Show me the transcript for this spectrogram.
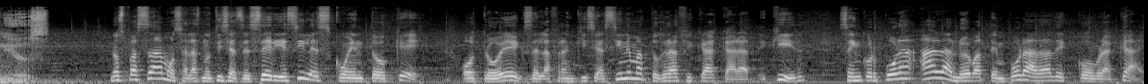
News. Nos pasamos a las noticias de series y les cuento que otro ex de la franquicia cinematográfica Karate Kid se incorpora a la nueva temporada de Cobra Kai,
